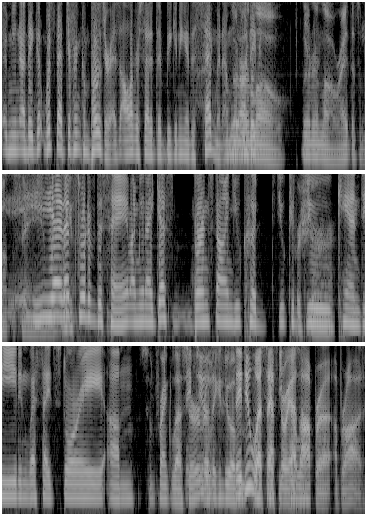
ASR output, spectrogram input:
I mean, are they? What's that different composer? As Oliver said at the beginning of the segment, I mean, Lerner are and they, Loewe. And Loewe, right? That's about the same. yeah, Like, that's sort of the same. I mean, I guess Bernstein, you could you could do sure. Candide and West Side Story. Um, some Frank They Loesser, do, or they can do a they do West West Side Happy Story as opera abroad.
